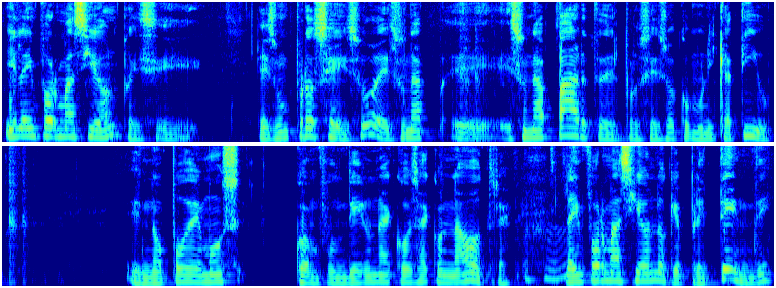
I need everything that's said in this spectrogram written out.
Y la información, pues, eh, es un proceso, es una, es una parte del proceso comunicativo. no podemos confundir una cosa con la otra. La información lo que pretende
